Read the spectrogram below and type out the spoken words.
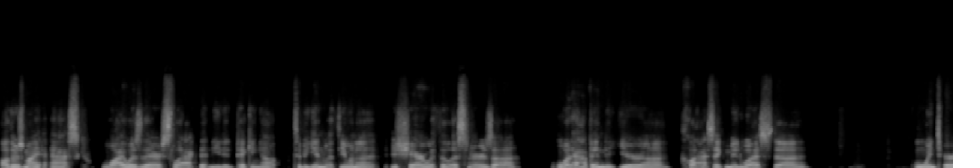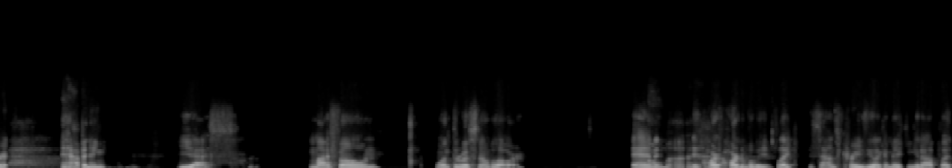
Others might ask, why was there slack that needed picking up? To begin with. You want to share with the listeners uh, what happened? Your uh, classic Midwest uh, winter happening. Yes. My phone went through a snowblower. And oh it's hard hard to believe. Like it sounds crazy, like I'm making it up, but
